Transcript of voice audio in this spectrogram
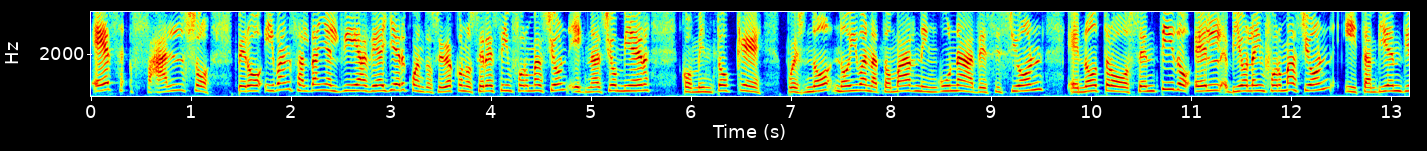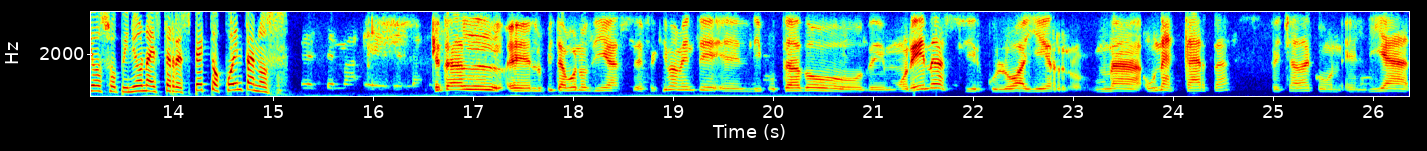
es falso. Pero Iván Saldaña el día de ayer, cuando se dio a conocer esta información, Ignacio Mier comentó que pues no, no iban a tomar ninguna decisión en otro sentido. Él vio la información y también dio su opinión a este respecto. Cuéntanos. ¿Qué tal, eh, Lupita? Buenos días. Efectivamente, el diputado de Morena circuló ayer una, una carta fechada con el día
